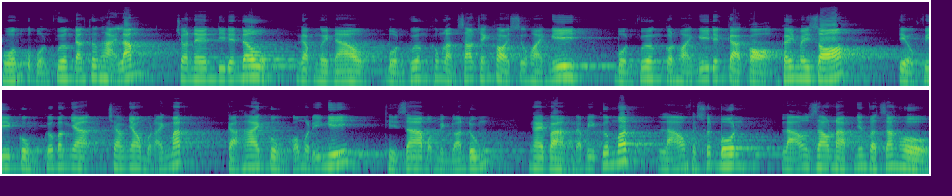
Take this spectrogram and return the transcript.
huống của bổn vương đáng thương hại lắm, cho nên đi đến đâu gặp người nào, bổn vương không làm sao tránh khỏi sự hoài nghi." Bổn vương còn hoài nghi đến cả cỏ, cây mây gió. Tiểu Phi cùng cơ băng nhạn Trao nhau một ánh mắt. Cả hai cùng có một ý nghĩ, Thì ra bọn mình đoán đúng. Ngai vàng đã bị cướp mất, Lão phải xuất bôn. Lão giao nạp nhân vật giang hồ,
